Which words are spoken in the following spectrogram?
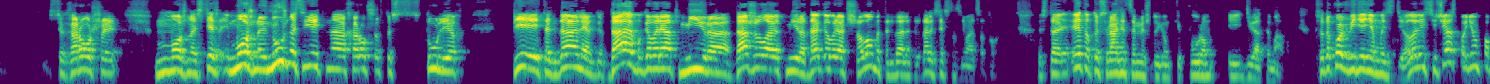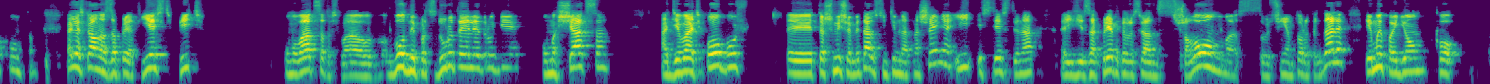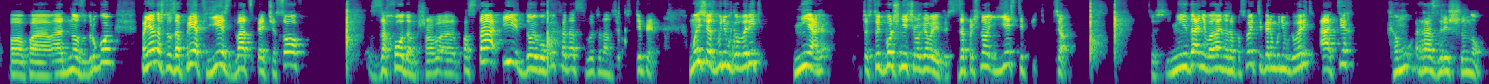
хорошие, можно, можно и нужно сидеть на хороших стульях, пей и так далее. Да, говорят мира, да, желают мира, да, говорят шалом и так далее, и так далее, естественно, занимаются Торой. То есть это то есть разница между Йом-Кипуром и 9 ава. Все такое введение мы сделали. Сейчас пойдем по пунктам. Как я сказал, у нас запрет есть, пить, умываться, то есть водные процедуры то или другие, умощаться, одевать обувь, э, ташмиша мета, то есть интимные отношения и, естественно, и запреты, которые связаны с шалом, с учением Тора и так далее. И мы пойдем по, по, по одно за другим. Понятно, что запрет есть 25 часов с заходом поста и до его выхода с выходом звезд. Теперь мы сейчас будем говорить не то есть тут больше нечего говорить. То есть запрещено есть и пить. Все. То есть ни еда, ни вода не нужно посмотреть. Теперь мы будем говорить о тех, кому разрешено.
